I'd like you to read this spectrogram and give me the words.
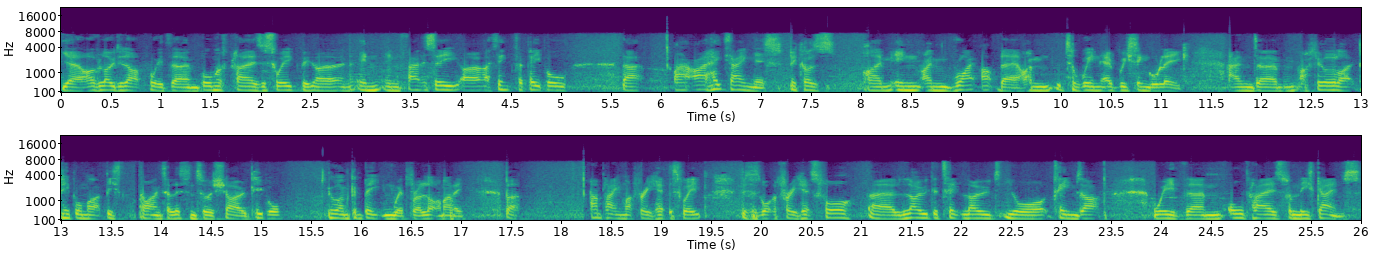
Yeah, I've loaded up with um, Bournemouth players this week uh, in in fantasy. Uh, I think for people that I, I hate saying this because I'm in I'm right up there. I'm to win every single league, and um, I feel like people might be starting to listen to a show. People who I'm competing with for a lot of money, but. I'm playing my free hit this week. This is what the free hit's for. Uh, load the te- load your teams up with um, all players from these games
